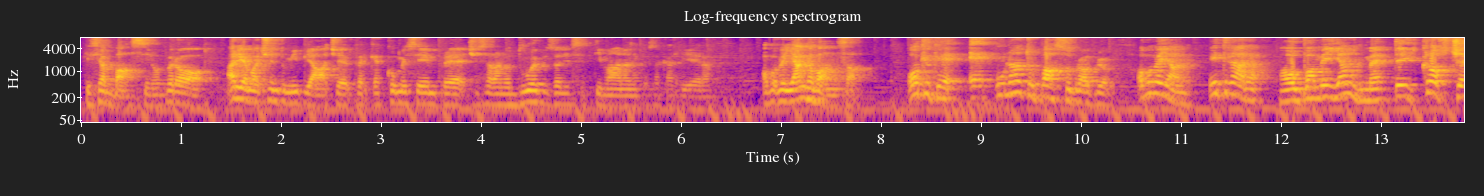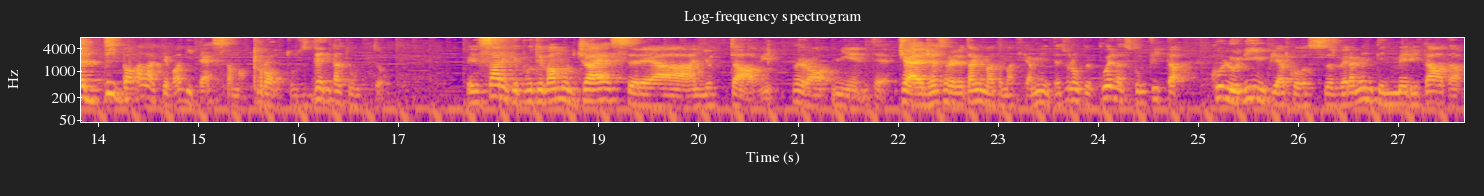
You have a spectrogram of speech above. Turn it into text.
che si abbassino, però arriviamo a 100 mi piace perché come sempre ci saranno due episodi a settimana di questa carriera. Aubameyang avanza, Occhio che è un altro passo proprio. Aubameyang entra in area. Aubameyang mette il cross. C'è Dybala che va di testa, ma proto, sventa tutto. Pensare che potevamo già essere agli ottavi, però niente. Cioè, già essere agli ottavi matematicamente, solo che quella sconfitta con l'Olympiakos, veramente immeritata,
